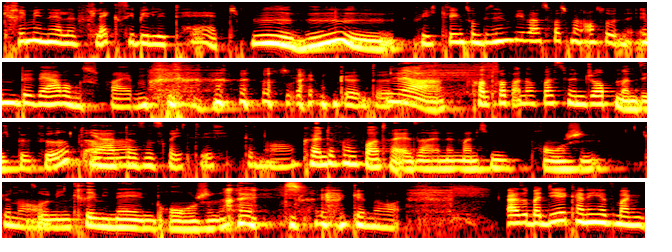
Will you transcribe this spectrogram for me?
kriminelle Flexibilität. Mhm. Finde ich klingt so ein bisschen wie was, was man auch so in- im Bewerbungsschreiben schreiben könnte. Ja, kommt drauf an, auf was für einen Job man sich bewirbt. Ja, das ist richtig, genau. könnte von Vorteil sein in manchen Branchen. Genau. So in den kriminellen Branchen halt. genau. Also bei dir kann ich jetzt mal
